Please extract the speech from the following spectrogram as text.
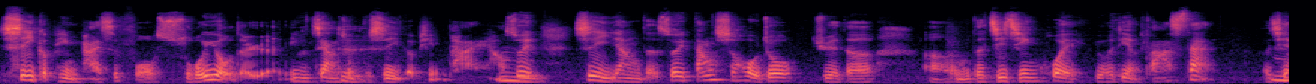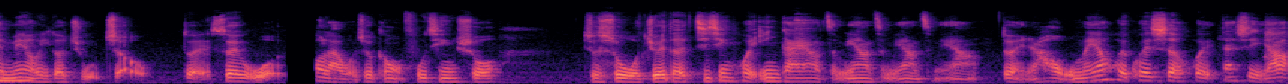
是一个品牌是 for 所有的人，因为这样就不是一个品牌。好，所以是一样的。所以当时候我就觉得，呃，我们的基金会有点发散，而且没有一个主轴。嗯、对，所以我后来我就跟我父亲说。就是，我觉得基金会应该要怎么样，怎么样，怎么样？对，然后我们要回馈社会，但是也要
